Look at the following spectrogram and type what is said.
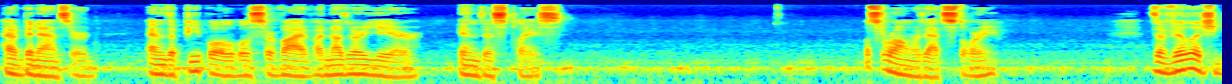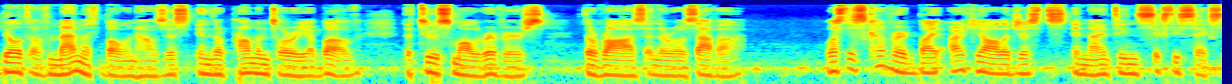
have been answered, and the people will survive another year in this place. What's wrong with that story? The village built of mammoth bone houses in the promontory above the two small rivers the Ros and the Rosava, was discovered by archaeologists in 1966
